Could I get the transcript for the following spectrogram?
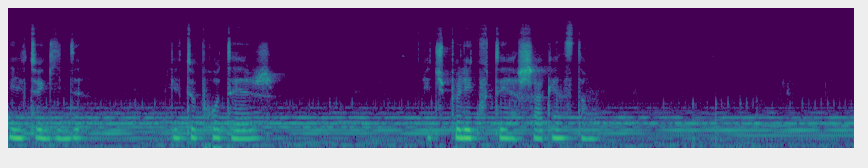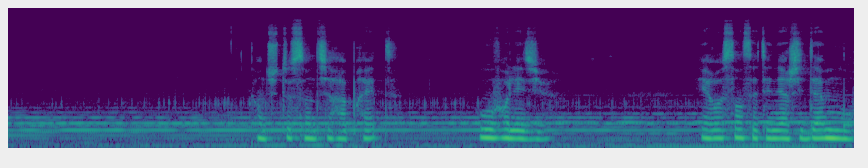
il te guide, il te protège et tu peux l'écouter à chaque instant. Quand tu te sentiras prête, ouvre les yeux et ressens cette énergie d'amour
